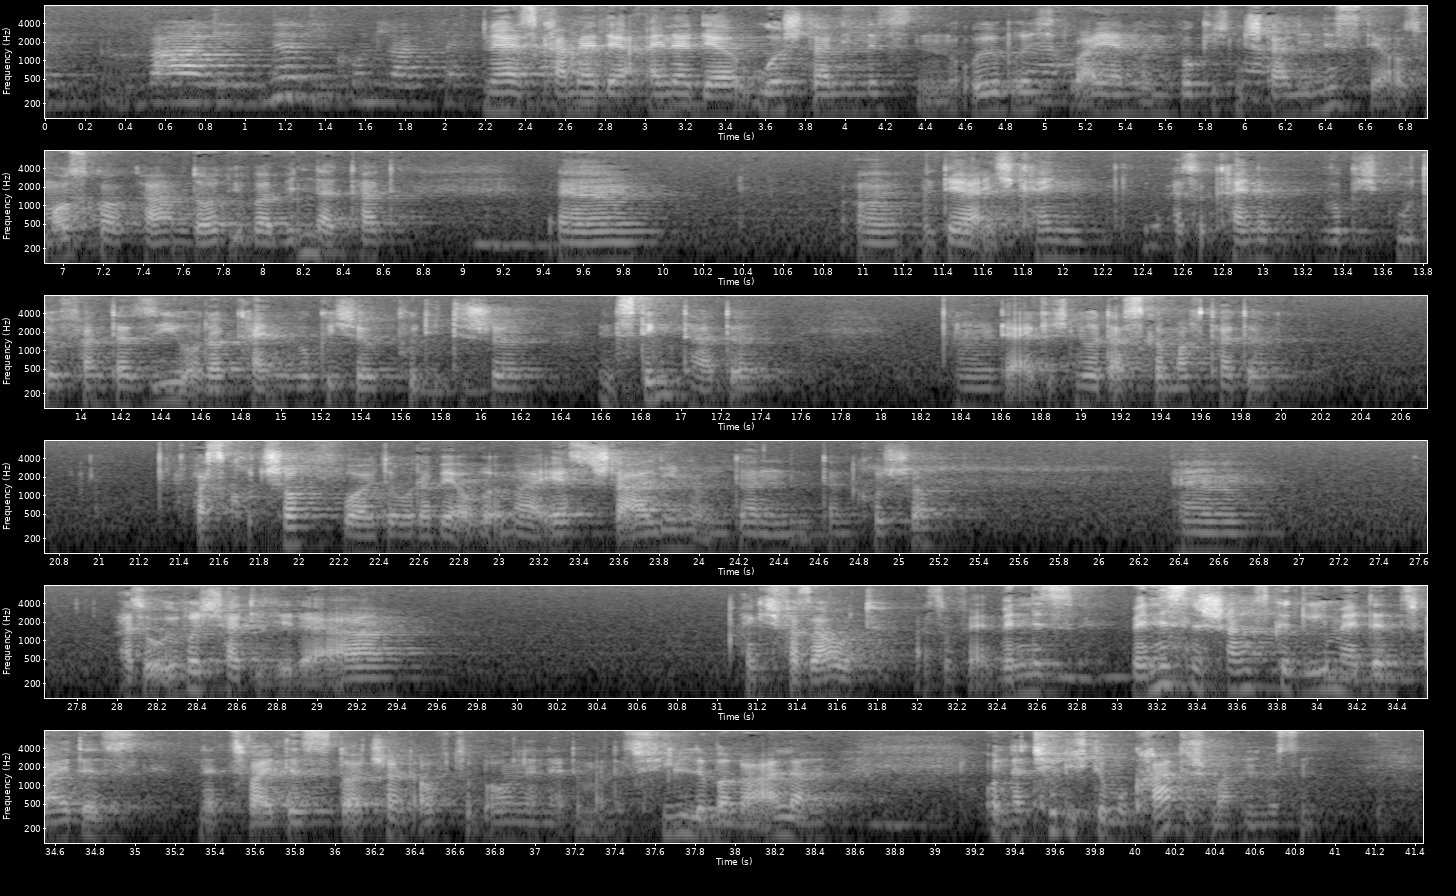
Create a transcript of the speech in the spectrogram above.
war die, ne, die Grundlage vielleicht. Naja, es kam ja der, einer der Urstalinisten, Ulbricht, ja. war ja nun wirklich ein ja. Stalinist, der aus Moskau kam, dort überwintert hat mhm. äh, äh und der eigentlich kein also keine wirklich gute Fantasie oder keinen wirkliche politische Instinkt hatte, äh, der eigentlich nur das gemacht hatte, was Khrushchev wollte oder wer auch immer. Erst Stalin und dann, dann Khrushchev. Äh, also übrig hat die DDR eigentlich versaut. Also wenn, wenn, es, wenn es eine Chance gegeben hätte, ein zweites, ein zweites Deutschland aufzubauen, dann hätte man das viel liberaler und natürlich demokratisch machen müssen.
